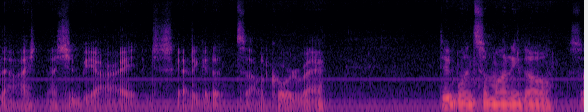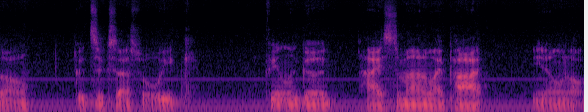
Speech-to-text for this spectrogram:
no, I, I should be all right. Just got to get a solid quarterback. Did win some money though, so good successful week. Feeling good. Highest amount of my pot, you know, and I'll,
